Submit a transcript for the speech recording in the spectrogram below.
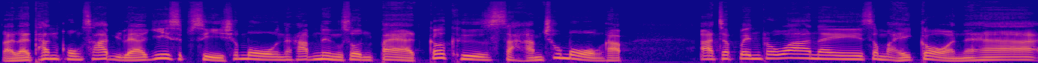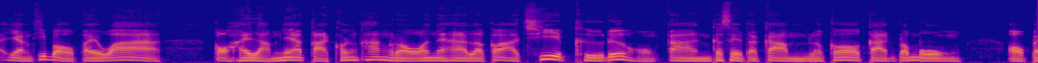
หลายๆท่านคงทราบอยู่แล้ว 24 ชั่วโมงนะครับ1ส่วน 8 ก็คือ 3 ชั่วโมงครับ อาจจะเป็นเพราะว่าในสมัยก่อนนะฮะอย่างที่บอกไปว่าเกาะไหหลำเนี่ยอากาศค่อนข้างร้อนนะฮะแล้วก็อาชีพคือเรื่องของการเกษตรกรรม แล้วก็การประมงออกไป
